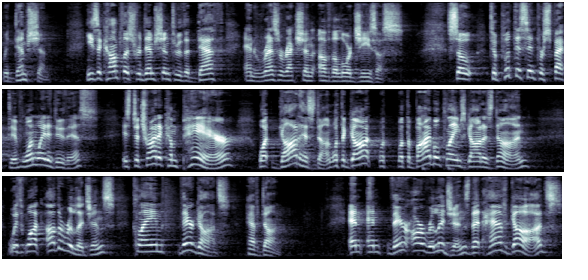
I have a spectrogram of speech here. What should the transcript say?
redemption. He's accomplished redemption through the death and resurrection of the Lord Jesus. So, to put this in perspective, one way to do this is to try to compare what God has done, what the, God, what, what the Bible claims God has done, with what other religions claim their gods have done. And, and there are religions that have gods,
